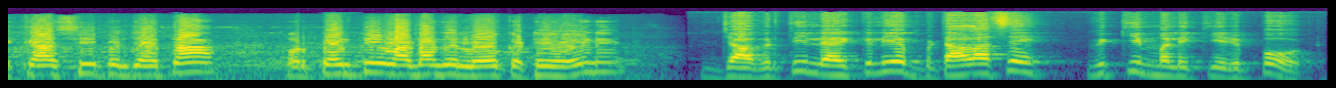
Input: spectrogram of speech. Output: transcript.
81 ਪੰਚਾਇਤਾਂ ਔਰ 35 ਵਾਰਡਾਂ ਦੇ ਲੋਕ ਇਕੱਠੇ ਹੋਏ ਨੇ। ਜਾਗਰਤੀ ਲੈ ਕੇ ਲਈ ਬਟਾਲਾ ਸੇ, ਵਿੱਕੀ ਮਲਿਕ ਦੀ ਰਿਪੋਰਟ।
